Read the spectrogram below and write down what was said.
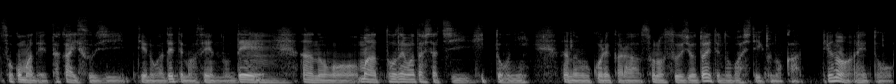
そこまで高い数字っていうのが出てませんので、うん、あのまあ、当然私たち筆頭にあのこれからその数字をどうやって伸ばしていくのかっていうのは、えーと、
